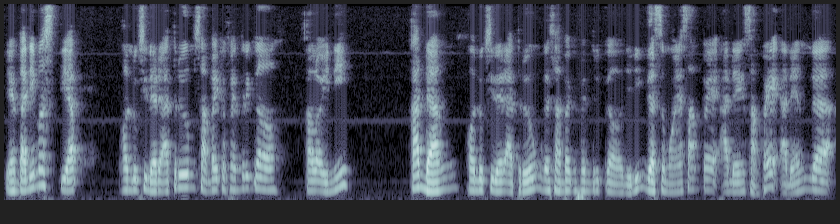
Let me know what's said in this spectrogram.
yang tadi mas setiap konduksi dari atrium sampai ke ventricle. Kalau ini kadang konduksi dari atrium gak sampai ke ventricle. Jadi gak semuanya sampai. Ada yang sampai, ada yang enggak.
